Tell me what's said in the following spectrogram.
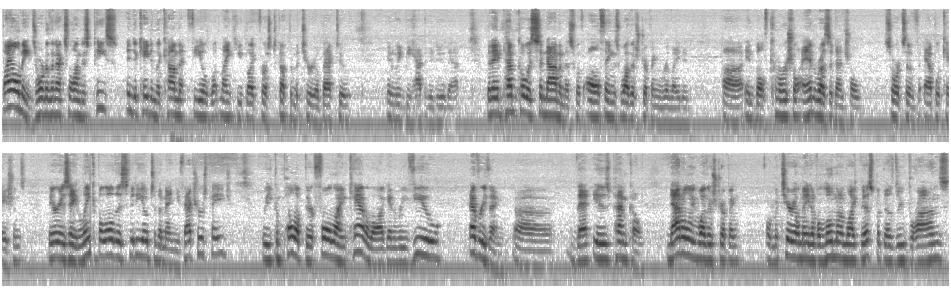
By all means, order the next longest piece, indicate in the comment field what length you'd like for us to cut the material back to, and we'd be happy to do that. The name Pemko is synonymous with all things weather stripping related uh, in both commercial and residential sorts of applications. There is a link below this video to the manufacturer's page where you can pull up their full line catalog and review everything uh, that is Pemko. Not only weather stripping or material made of aluminum like this, but they'll do bronze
